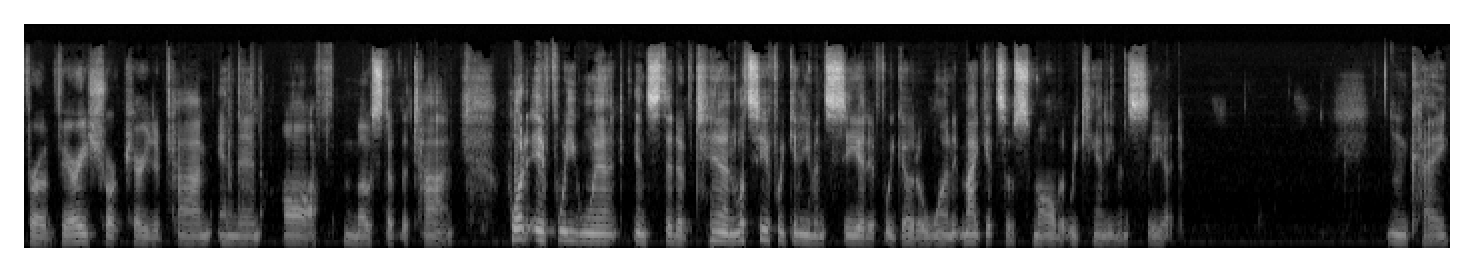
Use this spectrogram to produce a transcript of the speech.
for a very short period of time and then off most of the time. What if we went instead of 10? Let's see if we can even see it if we go to 1. It might get so small that we can't even see it. Okay.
